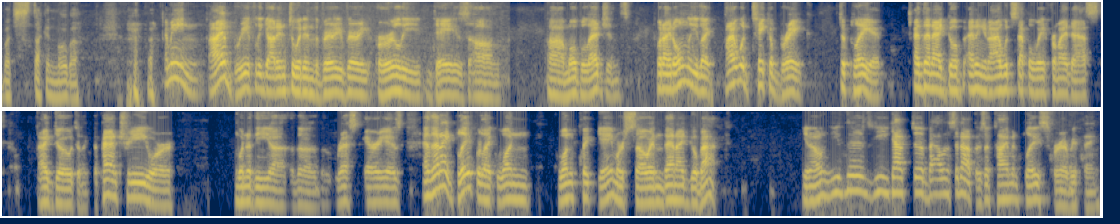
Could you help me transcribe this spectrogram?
but stuck in MOBA. i mean i briefly got into it in the very very early days of uh, mobile legends but I'd only like I would take a break to play it, and then I'd go and you know I would step away from my desk. I'd go to like the pantry or one of the uh, the, the rest areas, and then I'd play for like one one quick game or so, and then I'd go back. You know, you you have to balance it out. There's a time and place for everything.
